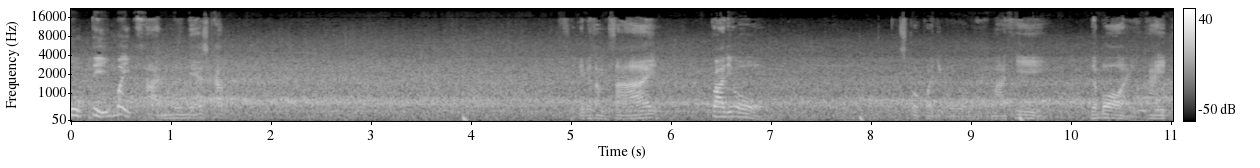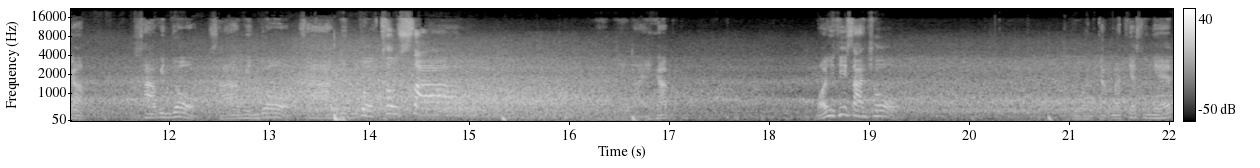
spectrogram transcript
ลูกตีไม่ผ่านมูเนสครับที่ไปทางซ้ายกวาดิโอสกอร์กวาดิโอมาที่ เดอะบอยให้กับซาวินโยซาวินโยซาวินโยเข้าซ้ายไม่ไหลครับบอลอยู่ที่ซานโชดวลกับมาเทียสนูเนส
